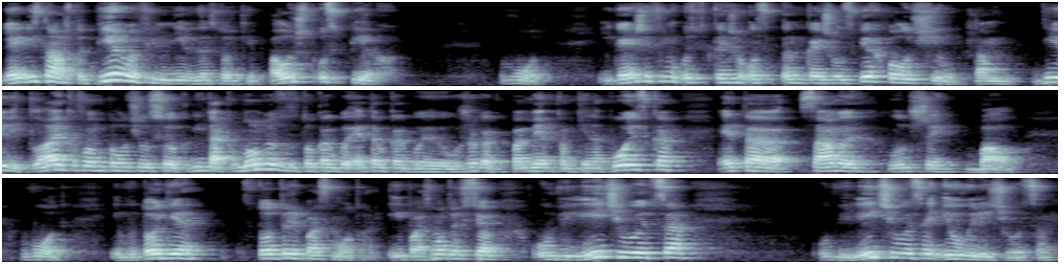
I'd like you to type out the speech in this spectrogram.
я не знал, что первый фильм «Невидные истоки» получит успех. Вот. И, конечно, фильм, конечно, он, конечно, успех получил. Там 9 лайков он получил, все не так много, зато как бы это как бы уже как по меркам кинопоиска, это самый лучший балл. Вот. И в итоге 103 просмотра. И просмотры все увеличиваются, увеличиваются и увеличиваются.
